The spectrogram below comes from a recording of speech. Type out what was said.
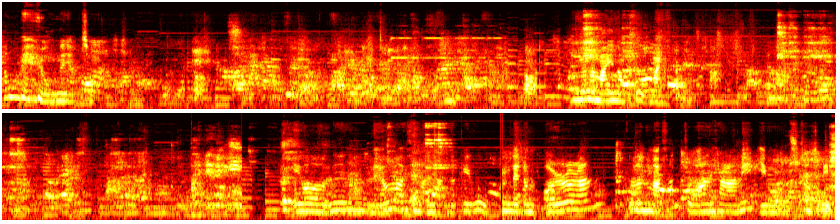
한국에 없는 야채. 당면을 많이 넣고 맛있어. 이거는 매운맛이 많이 안 느끼고 근데 좀 얼얼한 그런 맛은 좋아하는 사람이 이거 추천드립니다.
